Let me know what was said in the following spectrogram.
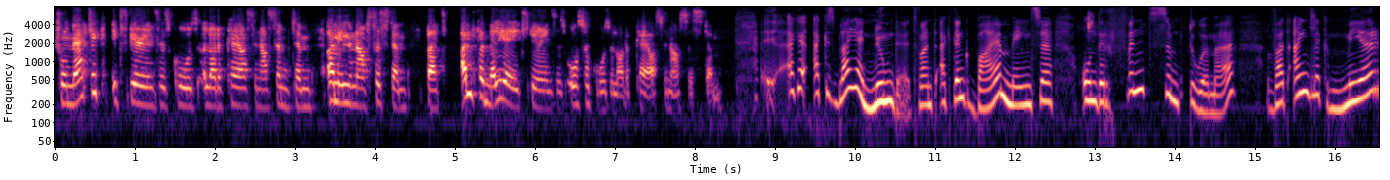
traumatic experiences cause a lot of chaos in our symptom, I mean, in our system, but unfamiliar experiences also cause a lot of chaos in our system. Ek ek is bly jy noem dit want ek dink baie mense ondervind simptome wat eintlik meer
